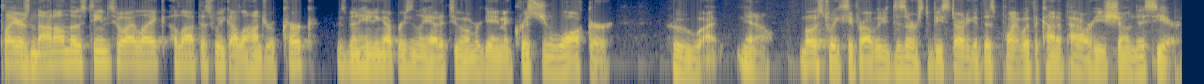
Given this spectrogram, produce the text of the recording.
Players not on those teams who I like a lot this week Alejandro Kirk, who's been heating up recently, had a two homer game, and Christian Walker, who, I, you know, most weeks he probably deserves to be starting at this point with the kind of power he's shown this year.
